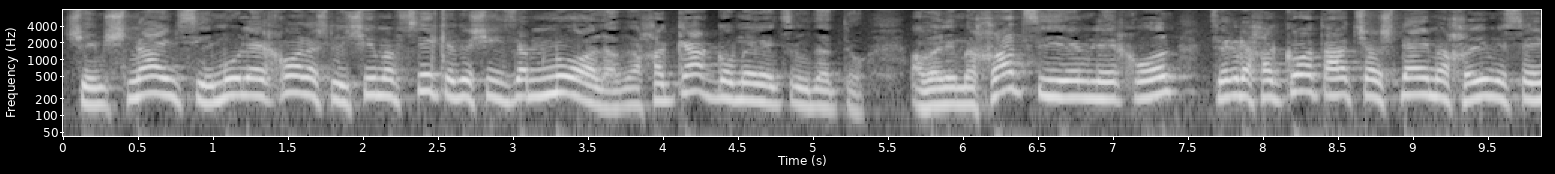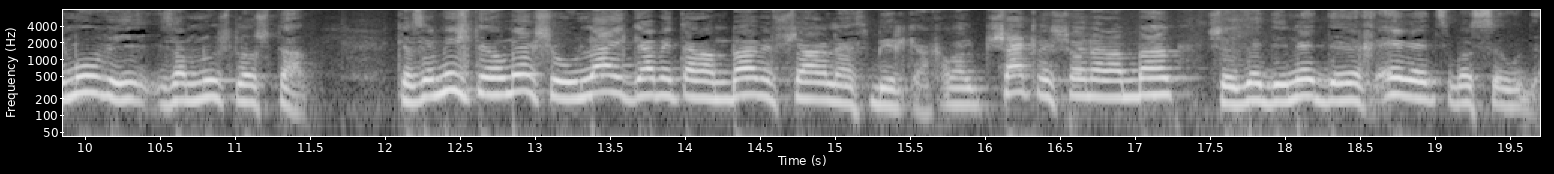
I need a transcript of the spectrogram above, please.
שאם שניים סיימו לאכול, השלישי מפסיק כדי שיזמנו עליו, ואחר כך גומר את סעודתו. אבל אם אחד סיים לאכול, צריך לחכות עד שהשניים האחרים יסיימו ויזמנו שלושתם. כי זה מישנה אומר שאולי גם את הרמב"ם אפשר להסביר כך, אבל פשט לשון הרמב"ם שזה דיני דרך ארץ בסעודה.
